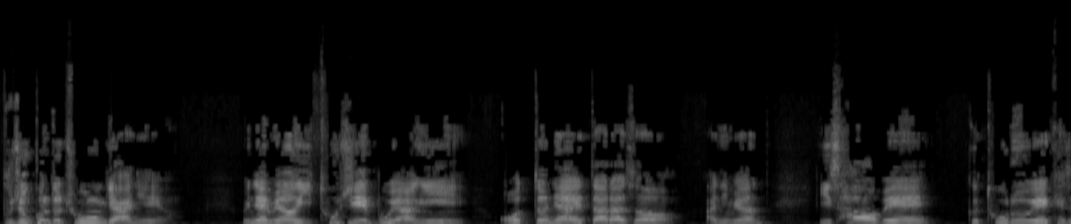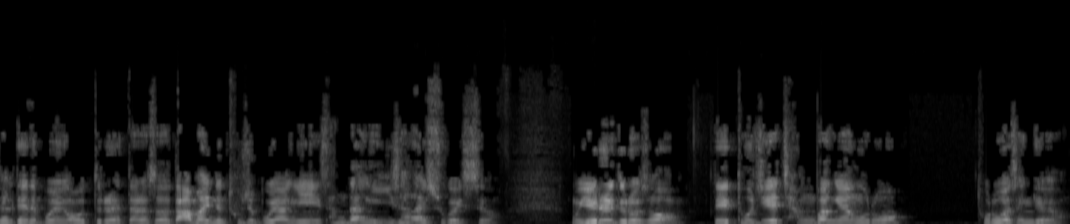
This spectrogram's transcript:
무조건 또 좋은 게 아니에요. 왜냐하면 이 토지의 모양이 어떠냐에 따라서 아니면 이 사업의 그 도로에 개설되는 모양이 어떠냐에 따라서 남아있는 토지 모양이 상당히 이상할 수가 있어요. 뭐 예를 들어서 내 토지의 장방향으로 도로가 생겨요.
